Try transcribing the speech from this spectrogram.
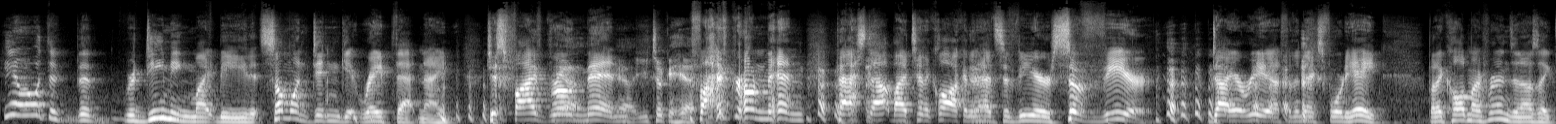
you know what? The, the redeeming might be that someone didn't get raped that night. Just five grown men. Yeah, you took a hit. Five grown men passed out by 10 o'clock and then had severe, severe diarrhea for the next 48. But I called my friends and I was like,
